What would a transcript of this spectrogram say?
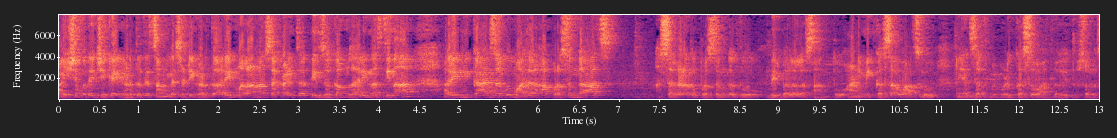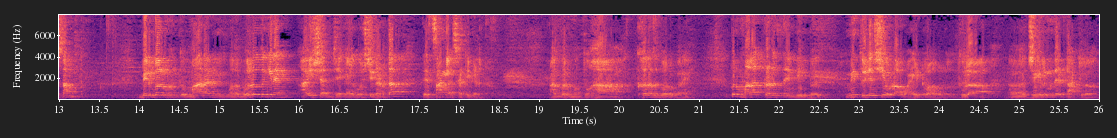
आयुष्यामध्ये जे काही घडतं ते चांगल्यासाठी घडतं. अरे मला ना सकाळीचा ती जखम झाली नसती ना अरे मी काय सांगू? माझा हा प्रसंग आज सगळा तो प्रसंग तो बिरबलाला सांगतो आणि मी कसा वाचलो आणि या जखमीमुळे कसं वाचलो हे तो सगळं सांगतो. बिरबल म्हणतो महाराज मी तुम्हाला बोलवतो की नाही? आयुष्यात जे काही गोष्टी घडतात ते चांगल्यासाठी घडतात. अकबर म्हणतो हा खरंच बरोबर आहे. पण मला कळत नाही बिरबल मी तुझ्याशी एवढा वाईट वागलो तुला जेलमध्ये टाकलं.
